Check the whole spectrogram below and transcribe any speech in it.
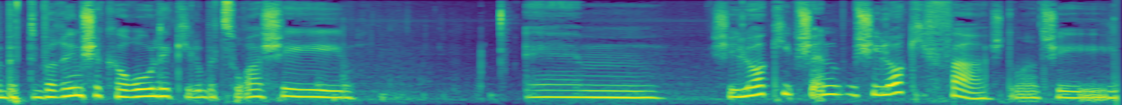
ובדברים שקרו לי, כאילו בצורה שהיא... um, שהיא לא, שהיא לא עקיפה, זאת אומרת שהיא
